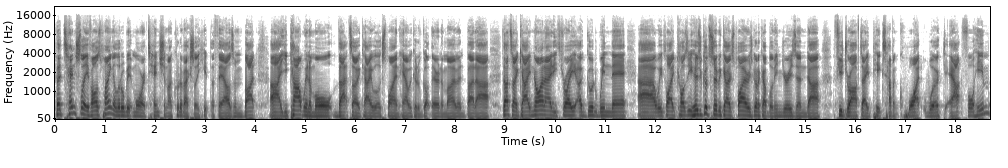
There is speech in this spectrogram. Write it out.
potentially, if I was paying a little bit more attention, I could have actually hit the thousand. But uh, you can't win them all. That's okay. We'll explain how we could have got there in a moment, but uh, that's okay. 983, a good win there. Uh, we played Cozzy, who's a good super coach player. He's got a couple of injuries and a few draft day picks haven't quite worked out for him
